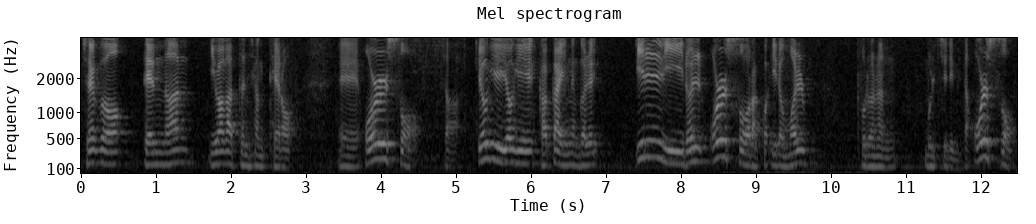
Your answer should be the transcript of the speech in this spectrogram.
제거되는 이와 같은 형태로 에, 올소 자, 여기 여기 가까이 있는 걸 1, 2를 올소라고 이름을 부르는 물질입니다. 올소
